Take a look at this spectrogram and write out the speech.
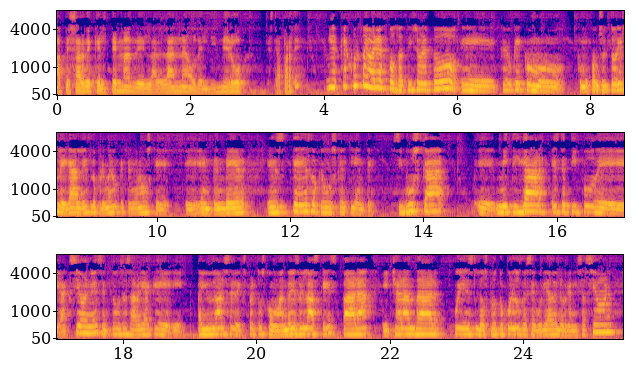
a pesar de que el tema de la lana o del dinero esté aparte. Y es que justo hay varias cosas y sobre todo eh, creo que como, como consultores legales lo primero que tenemos que eh, entender es qué es lo que busca el cliente. Si busca eh, mitigar este tipo de acciones, entonces habría que ayudarse de expertos como Andrés Velázquez para echar a andar pues los protocolos de seguridad de la organización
